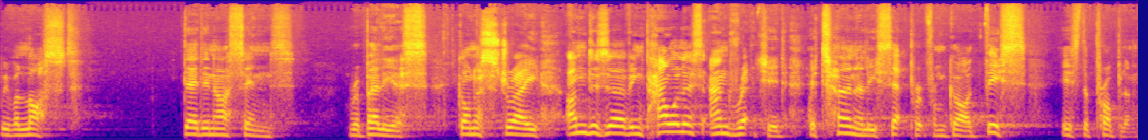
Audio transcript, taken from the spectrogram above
We were lost, dead in our sins, rebellious, gone astray, undeserving, powerless, and wretched, eternally separate from God. This is the problem.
